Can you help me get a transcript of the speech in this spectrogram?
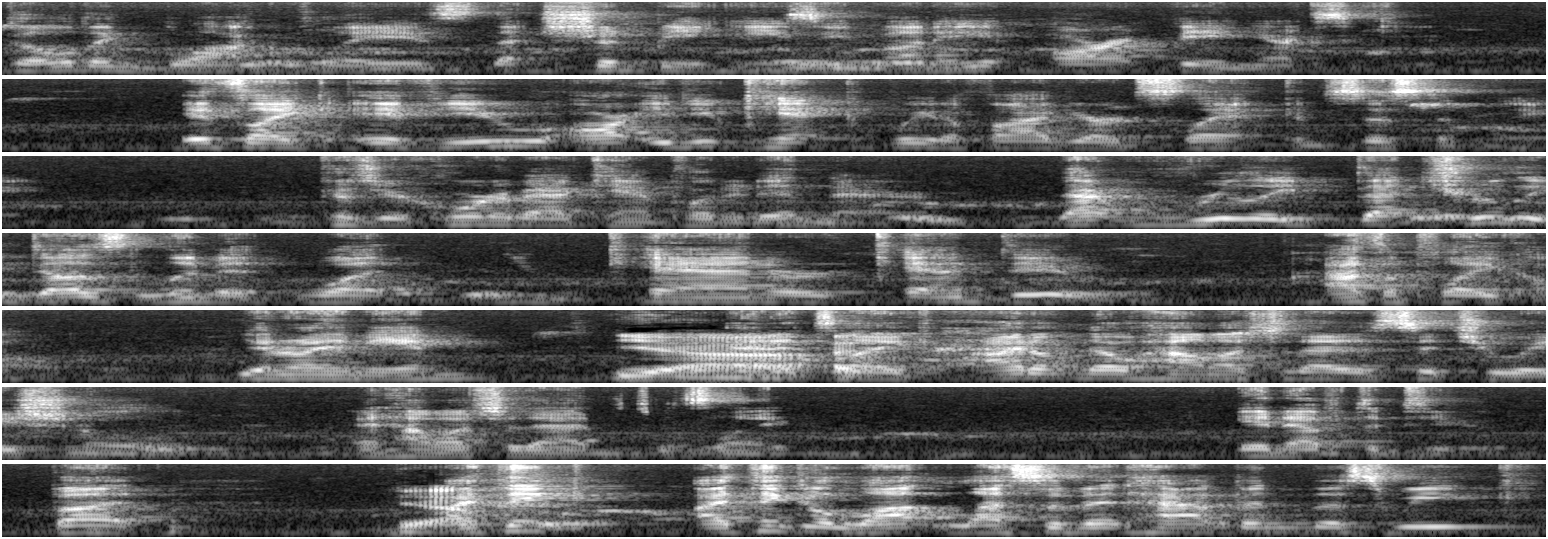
building block plays that should be easy money aren't being executed. It's like if you are if you can't complete a five yard slant consistently because your quarterback can't put it in there, that really that truly does limit what you can or can do as a play call. You know what I mean? yeah. and it's I- like I don't know how much of that is situational and how much of that is just like ineptitude. But yeah. I think I think a lot less of it happened this week.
